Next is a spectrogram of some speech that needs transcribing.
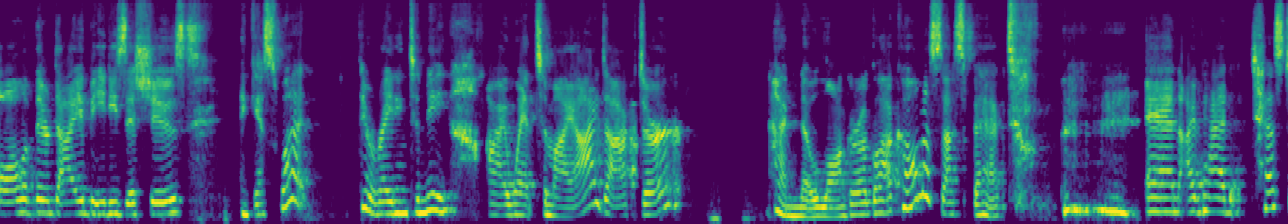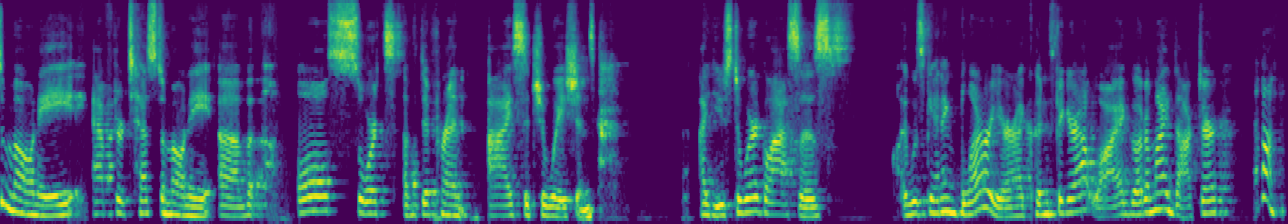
all of their diabetes issues. And guess what? They're writing to me. I went to my eye doctor. I'm no longer a glaucoma suspect. and I've had testimony after testimony of all sorts of different eye situations. I used to wear glasses. It was getting blurrier. I couldn't figure out why. I go to my doctor. Huh,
